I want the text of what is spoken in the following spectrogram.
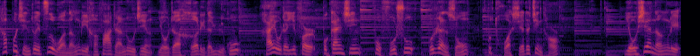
他不仅对自我能力和发展路径有着合理的预估，还有着一份不甘心、不服输、不认怂、不妥协的劲头。有些能力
